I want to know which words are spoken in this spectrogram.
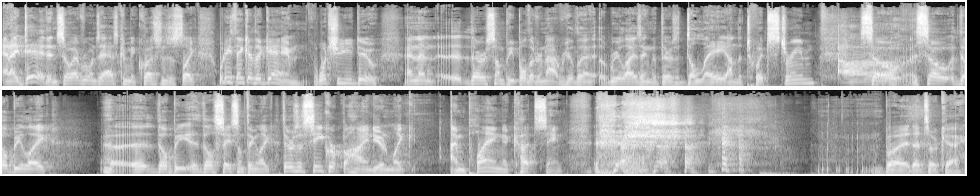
And I did, and so everyone's asking me questions, just like, what do you think of the game? What should you do? And then uh, there are some people that are not reali- realizing that there's a delay on the Twitch stream, so so they'll be like uh, they'll be they'll say something like there's a secret behind you and i'm like i'm playing a cutscene but that's okay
